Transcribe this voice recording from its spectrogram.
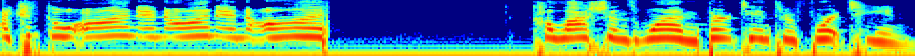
I could go on and on and on. Colossians 1, 13 through 14.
